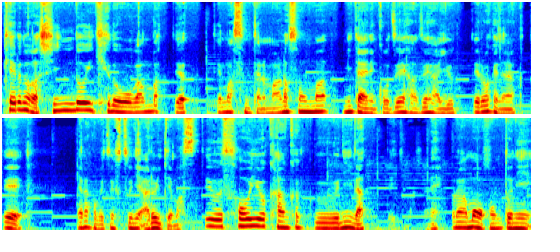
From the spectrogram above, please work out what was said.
けるのがしんどいけど頑張ってやってますみたいなマラソンみたいにこうゼハゼハ言ってるわけじゃなくて、や、なんか別に普通に歩いてますっていう、そういう感覚になっていきましたね。これはもう本当に、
